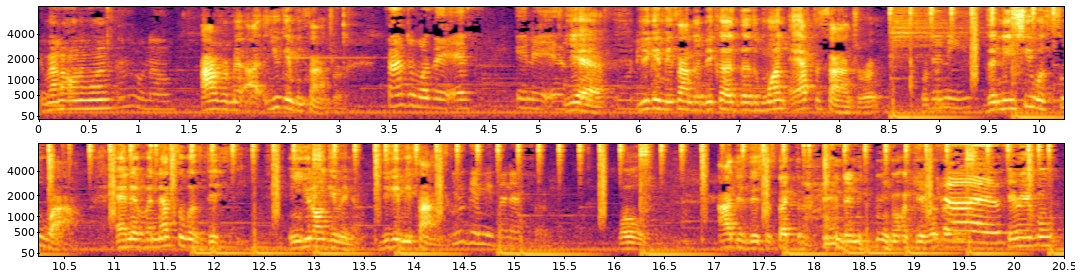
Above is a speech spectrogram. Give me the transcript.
Am I the only one? I don't know. I remember. I, you give me Sondra. Sondra wasn't as in it as Yeah, Rudy. you give me Sondra because the one after Sondra, was it- Denise. Denise, she was too wild, and then Vanessa was ditzy, and you don't give me them. You give me Sondra. You give me Vanessa. Whoa, I just disrespected her, and then you gonna give her terrible.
